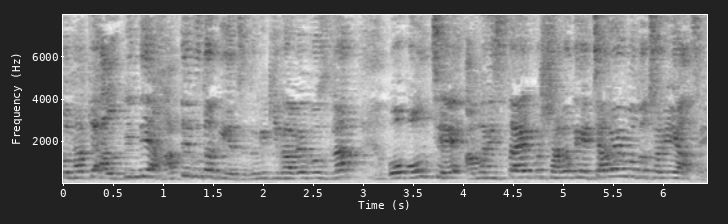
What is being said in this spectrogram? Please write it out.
তোমাকে আলপিন দিয়ে হাতে গুতা দিয়েছে, তুমি কীভাবে বুঝলা? ও বলছে, আমার স্নায়ু কোষ সারা দেহে জালের মতো ছড়িয়ে আছে।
